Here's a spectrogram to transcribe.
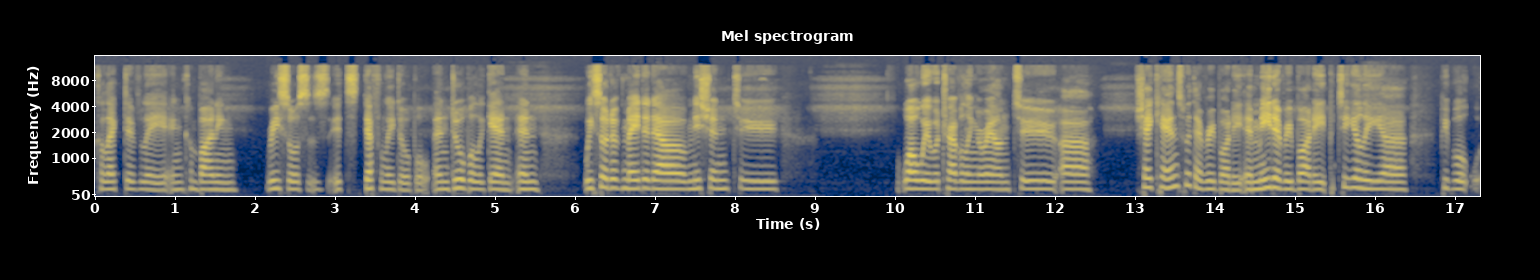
collectively and combining resources, it's definitely doable and doable again. And we sort of made it our mission to, while we were traveling around, to uh, shake hands with everybody and meet everybody, particularly uh, people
